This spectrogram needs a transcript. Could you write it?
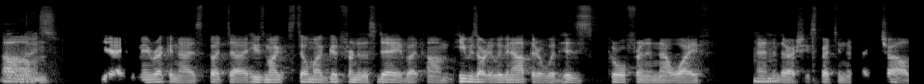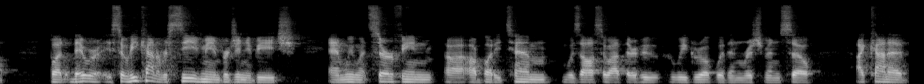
Oh, um, nice. Yeah, you may recognize, but uh, he was my still my good friend to this day. But um, he was already living out there with his girlfriend and now wife, and mm-hmm. they're actually expecting their second child. But they were so he kind of received me in Virginia Beach, and we went surfing. Uh, our buddy Tim was also out there, who who we grew up with in Richmond. So I kind of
